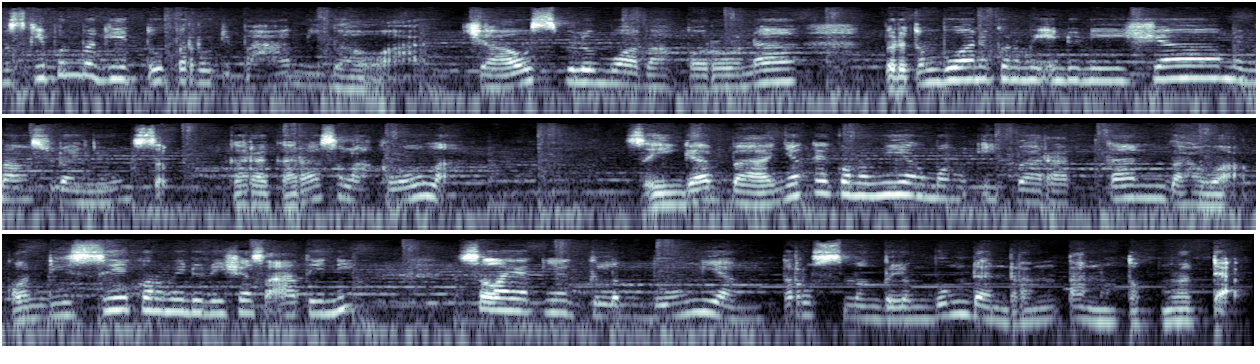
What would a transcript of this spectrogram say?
Meskipun begitu, perlu dipahami bahwa jauh sebelum wabah corona, pertumbuhan ekonomi Indonesia memang sudah nyungsep gara-gara salah kelola. Sehingga banyak ekonomi yang mengibaratkan bahwa kondisi ekonomi Indonesia saat ini selayaknya gelembung yang terus menggelembung dan rentan untuk meledak.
